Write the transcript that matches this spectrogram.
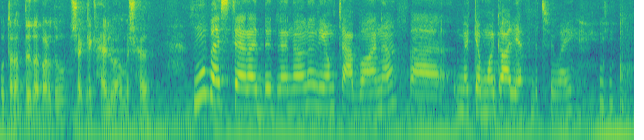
مترددة برضو؟ شكلك حلو أو مش حلو؟ مو بس تردد لأن أنا اليوم تعبانة فالميك اب ما قام يثبت في وجهي.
